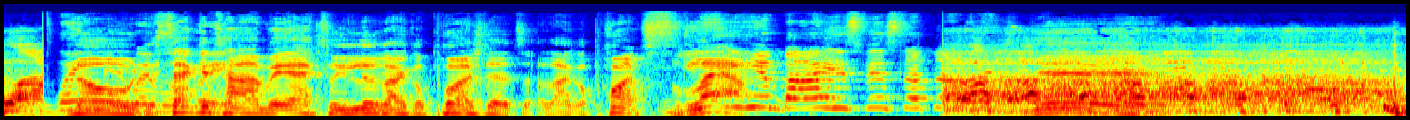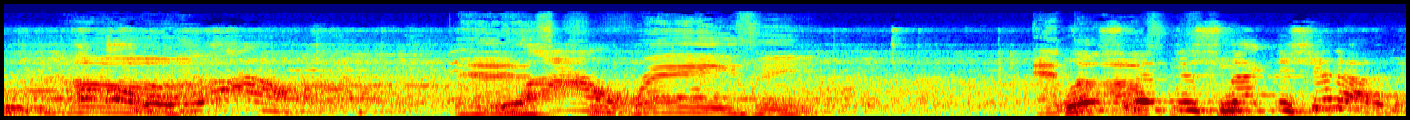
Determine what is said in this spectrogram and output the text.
Wow. Wait a no, minute, the wait, second wait, wait. time it actually looked like a punch. That's like a punch You slap. see him ball his fist up? And Yeah. Oh, Oh, wow. that's Wow. crazy. At Will the Smith Oscars, just smacked the shit out of me.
